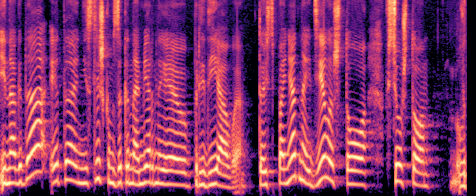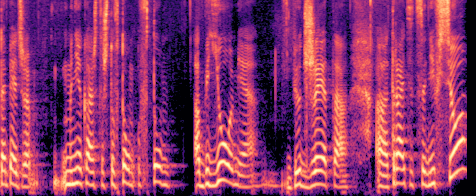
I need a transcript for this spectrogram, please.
иногда это не слишком закономерные предъявы. То есть понятное дело, что все, что... Вот опять же, мне кажется, что в том, в том объеме бюджета э, тратится не все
